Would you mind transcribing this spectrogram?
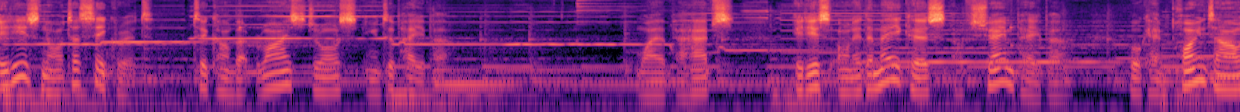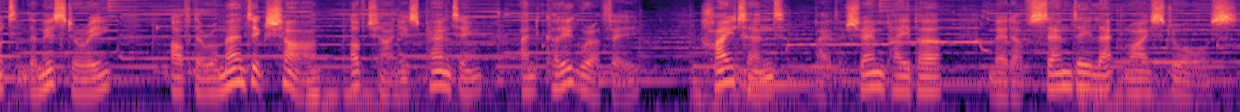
It is not a secret to convert rice straws into paper. While perhaps it is only the makers of Xuan paper who can point out the mystery of the romantic charm of Chinese painting and calligraphy, heightened by the Xuan paper made of sandy land rice straws.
